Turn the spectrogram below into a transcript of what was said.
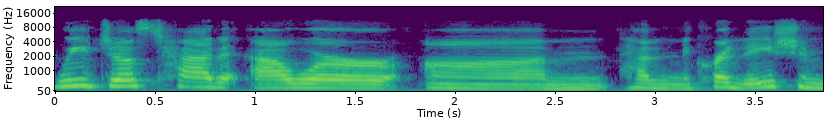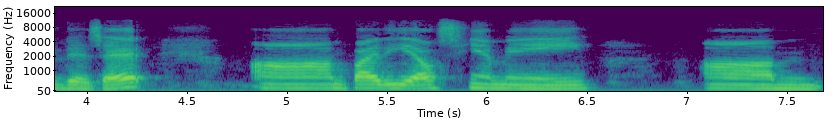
we just had our um, had an accreditation visit um, by the LCME um,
